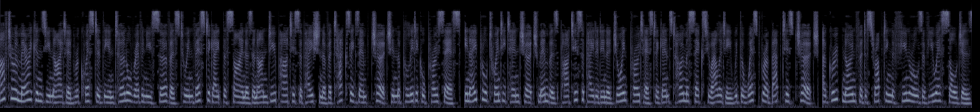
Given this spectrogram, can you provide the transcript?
After Americans United requested the Internal Revenue Service to investigate the sign as an undue participation of a tax-exempt church in the political process, in April 2010 church members participated in a joint protest against homosexuality with the Westboro Baptist Church, a group known for disrupting the funerals of U.S. soldiers.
